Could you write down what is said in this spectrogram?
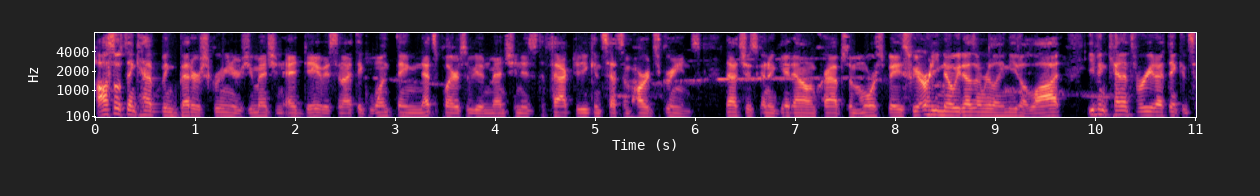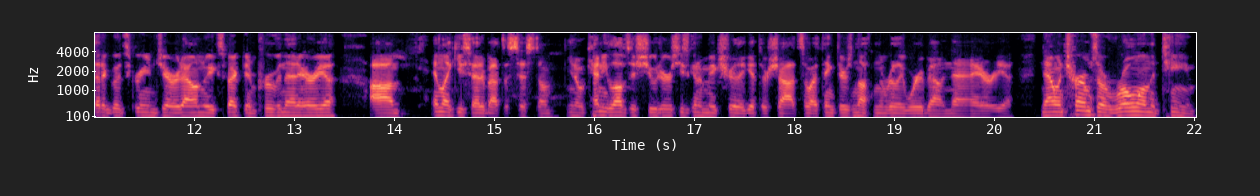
I also think having better screeners. You mentioned Ed Davis, and I think one thing thing Nets players have even mentioned is the fact that he can set some hard screens. That's just going to get Allen Crabbe some more space. We already know he doesn't really need a lot. Even Kenneth Faried, I think, can set a good screen. Jarrett Allen, we expect to improve in that area. Um, and like you said about the system, you know, Kenny loves his shooters. He's going to make sure they get their shot. So I think there's nothing to really worry about in that area. Now, in terms of role on the team,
